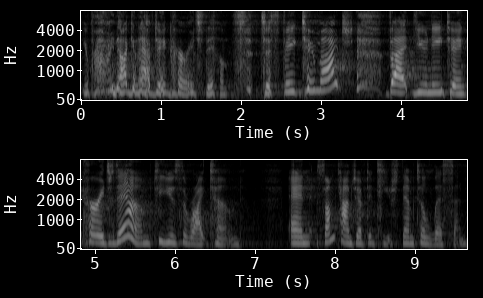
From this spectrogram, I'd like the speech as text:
you're probably not going to have to encourage them to speak too much, but you need to encourage them to use the right tone. And sometimes you have to teach them to listen.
